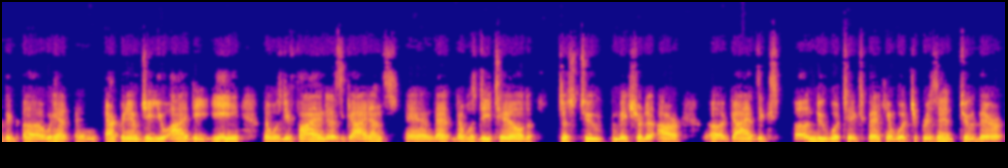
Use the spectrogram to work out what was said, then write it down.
the, uh, we had an acronym GUIDE that was defined as guidance, and that, that was detailed just to make sure that our uh, guides ex- uh, knew what to expect and what to present to their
